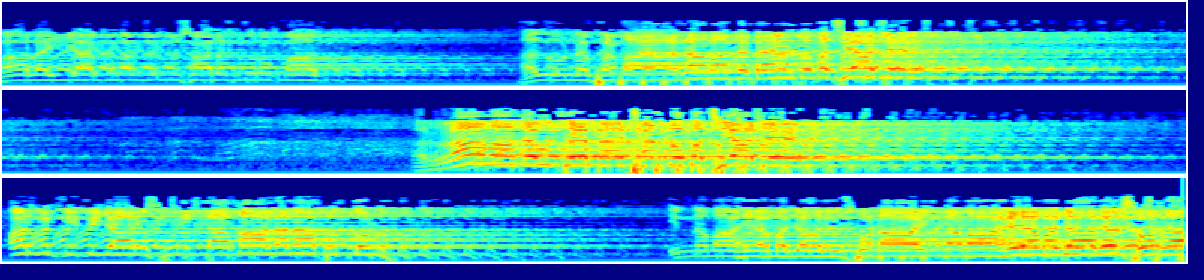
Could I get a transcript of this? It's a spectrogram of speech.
قال، ایاکم الجلوس علی الضربات. حضور نے فرمایا، راواں تے بیٹھ تو بچیا جے راواں دے اوتے بیٹھن تو بچیا جے کی یا رسول اللہ مالنا بتن انما ہے مجال سنا انما ہے مجال سنا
